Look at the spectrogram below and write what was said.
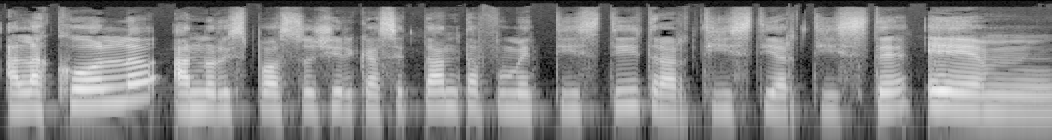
Alla call hanno risposto circa 70 fumettisti tra artisti e artiste e, mm,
